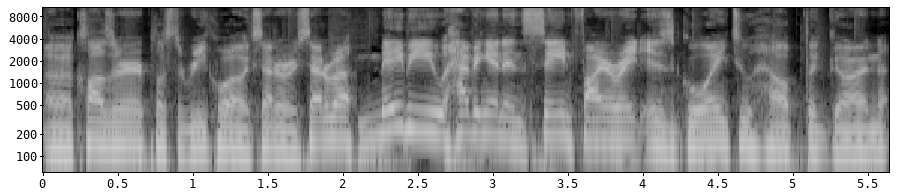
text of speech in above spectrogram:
uh, plus the recoil, etc., etc., maybe having an insane fire rate is going to help the gun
